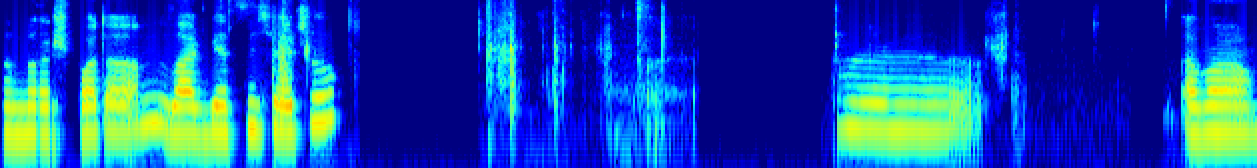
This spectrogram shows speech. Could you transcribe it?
eine neue Sportart an. Sagen wir jetzt nicht welche. Äh, Aber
